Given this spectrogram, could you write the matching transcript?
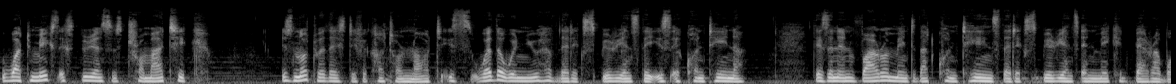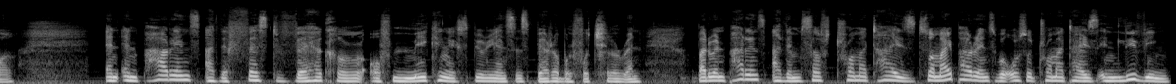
What makes experiences traumatic is not whether it's difficult or not, it's whether when you have that experience, there is a container. There's an environment that contains that experience and make it bearable. And, and parents are the first vehicle of making experiences bearable for children. But when parents are themselves traumatized, so my parents were also traumatized in living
